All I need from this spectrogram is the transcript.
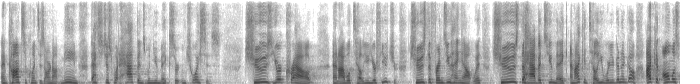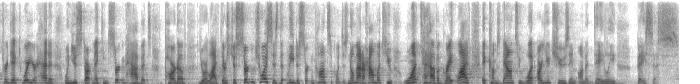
And consequences are not mean. That's just what happens when you make certain choices. Choose your crowd, and I will tell you your future. Choose the friends you hang out with, choose the habits you make, and I can tell you where you're gonna go. I can almost predict where you're headed when you start making certain habits part of your life. There's just certain choices that lead to certain consequences. No matter how much you want to have a great life, it comes down to what are you choosing on a daily basis.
